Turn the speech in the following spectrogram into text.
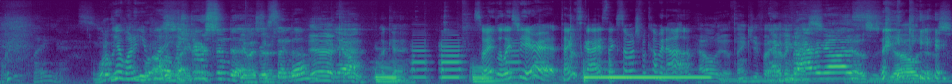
What are we Yeah, what are you playing? We should do Rescinder. Rescinder? Yeah, Yeah. cool. Okay. Sweet, well, let's hear it. Thanks, guys. Thanks so much for coming up. Hell yeah. Thank you for Thank having you for us. having us. Yeah, this is gorgeous.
